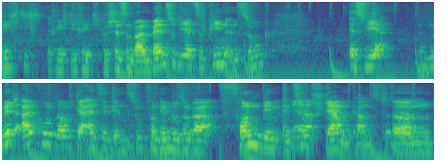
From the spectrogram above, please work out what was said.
richtig, richtig, richtig beschissen, weil ein Benzodiazepinentzug ist wie mit Alkohol, glaube ich, der einzige Entzug, von dem du sogar von dem Entzug ja. sterben kannst. Ja. Ähm,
